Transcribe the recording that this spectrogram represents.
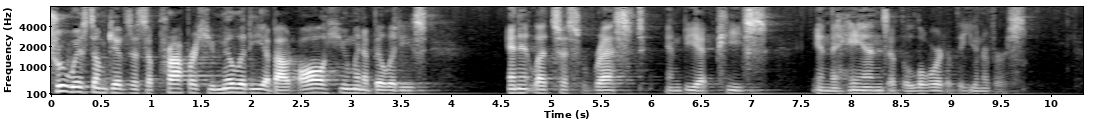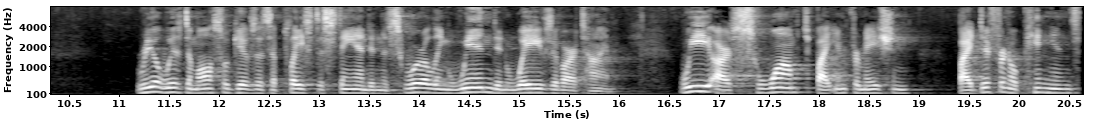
True wisdom gives us a proper humility about all human abilities, and it lets us rest and be at peace in the hands of the Lord of the universe. Real wisdom also gives us a place to stand in the swirling wind and waves of our time. We are swamped by information, by different opinions,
